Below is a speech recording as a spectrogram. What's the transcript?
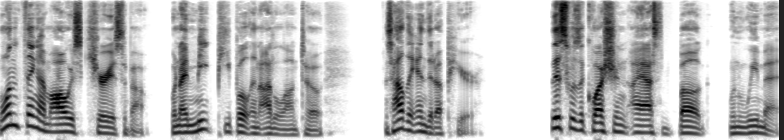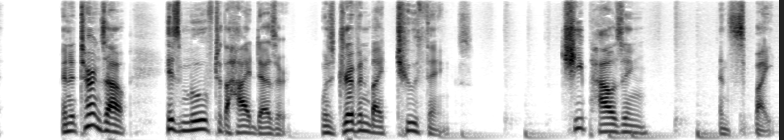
One thing I'm always curious about when I meet people in Adelanto is how they ended up here. This was a question I asked Bug when we met. And it turns out his move to the high desert was driven by two things cheap housing and spite.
